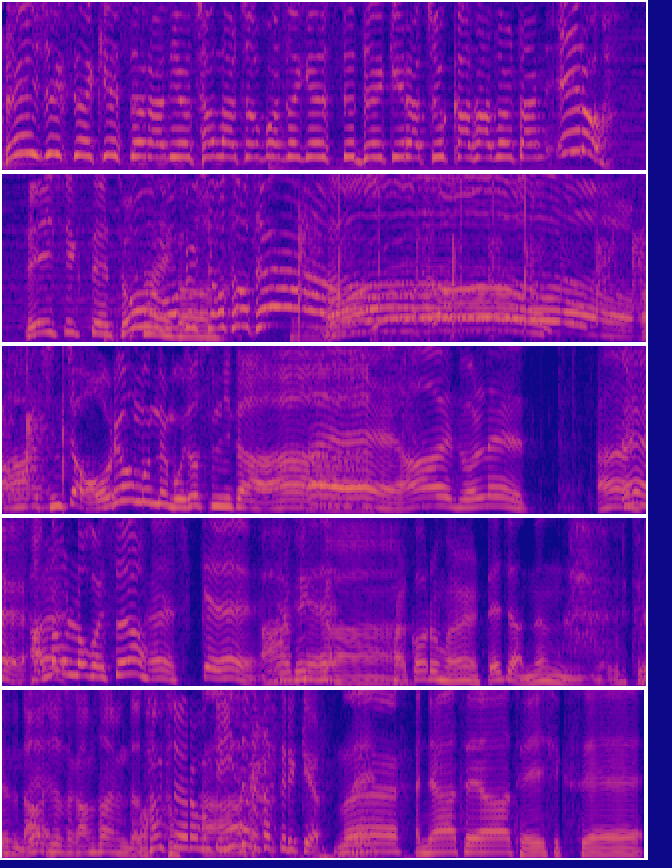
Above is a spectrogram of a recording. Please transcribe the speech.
데이식스 Kiss the Radio 첫날 첫 번째 게스트 데키라 축하 사절단 1호 데이식스의 도운, 원필 씨 어서 오세요. 아 진짜 어려운 분들 모셨습니다. 네, 아 원래 아, 네, 안 나오려고 했어요? 네, 쉽게 아, 이렇게 그러니까. 발걸음을 떼지 않는 우리 그래도 나와주셔서 감사합니다. 청취자 어. 여러분께 아. 인사 부탁드릴게요. 네. 네. 안녕하세요. 데이식스의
